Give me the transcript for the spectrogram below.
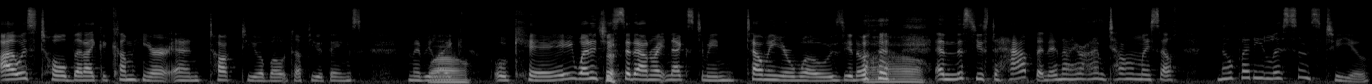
I was told that I could come here and talk to you about a few things. And I'd be like, Okay, why don't you sit down right next to me and tell me your woes, you know? Wow. and this used to happen. And I, I'm telling myself, Nobody listens to you.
